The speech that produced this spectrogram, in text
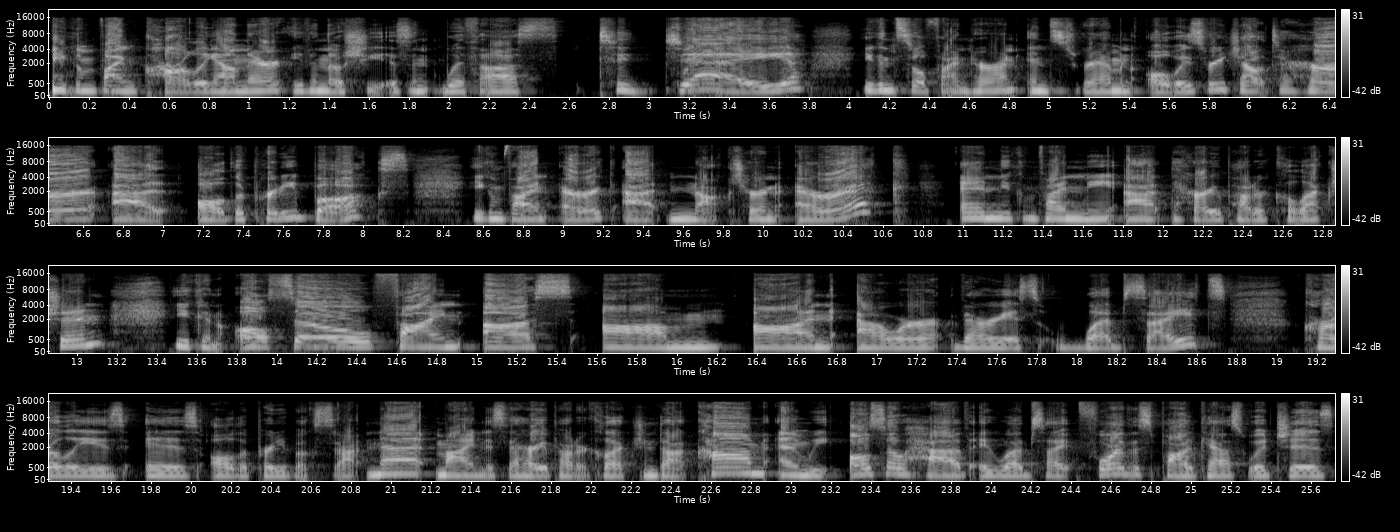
you can find Carly on there, even though she isn't with us today. You can still find her on Instagram and always reach out to her at All the Pretty Books. You can find Eric at Knockturn Erik and you can find me at the Harry Potter Collection. You can also find us um, on our various websites. Carly's is alltheprettybooks.net. Mine is the harrypottercollection.com. And we also have a website for this podcast, which is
